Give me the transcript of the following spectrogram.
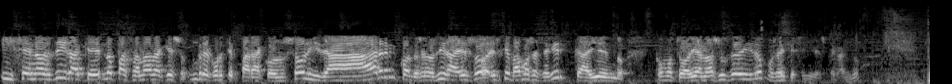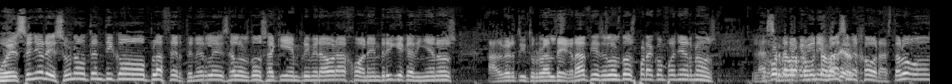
y se nos diga que no pasa nada, que es un recorte para consolidar, cuando se nos diga eso es que vamos a seguir cayendo. Como todavía no ha sucedido, pues hay que seguir esperando. Pues señores, un auténtico placer tenerles a los dos aquí en primera hora, Juan Enrique Cadiñanos, Alberto Iturralde. Gracias a los dos por acompañarnos. La semana que viene más y mejor. Hasta luego.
